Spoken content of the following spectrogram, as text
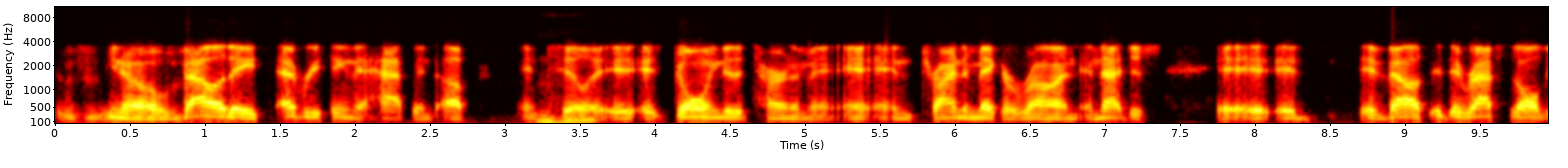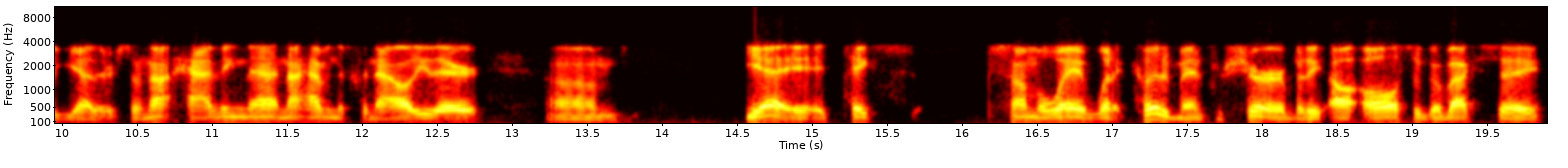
you know validates everything that happened up until mm-hmm. it is going to the tournament and, and, trying to make a run, and that just it it it, val- it, it wraps it all together. So not having that, not having the finality there, um, yeah, it, it takes some away of what it could have been for sure. But it, I'll, I'll also go back to say,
